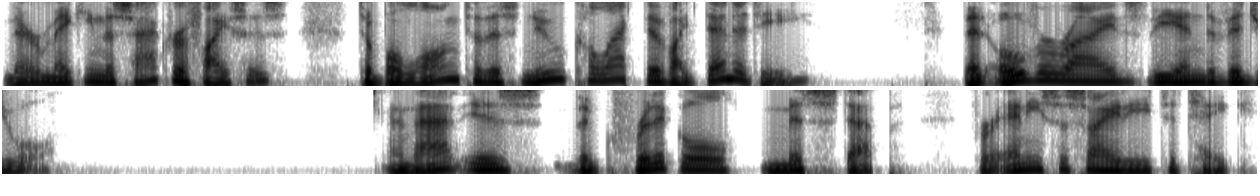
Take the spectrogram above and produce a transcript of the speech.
They're making the sacrifices to belong to this new collective identity that overrides the individual. And that is the critical misstep for any society to take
